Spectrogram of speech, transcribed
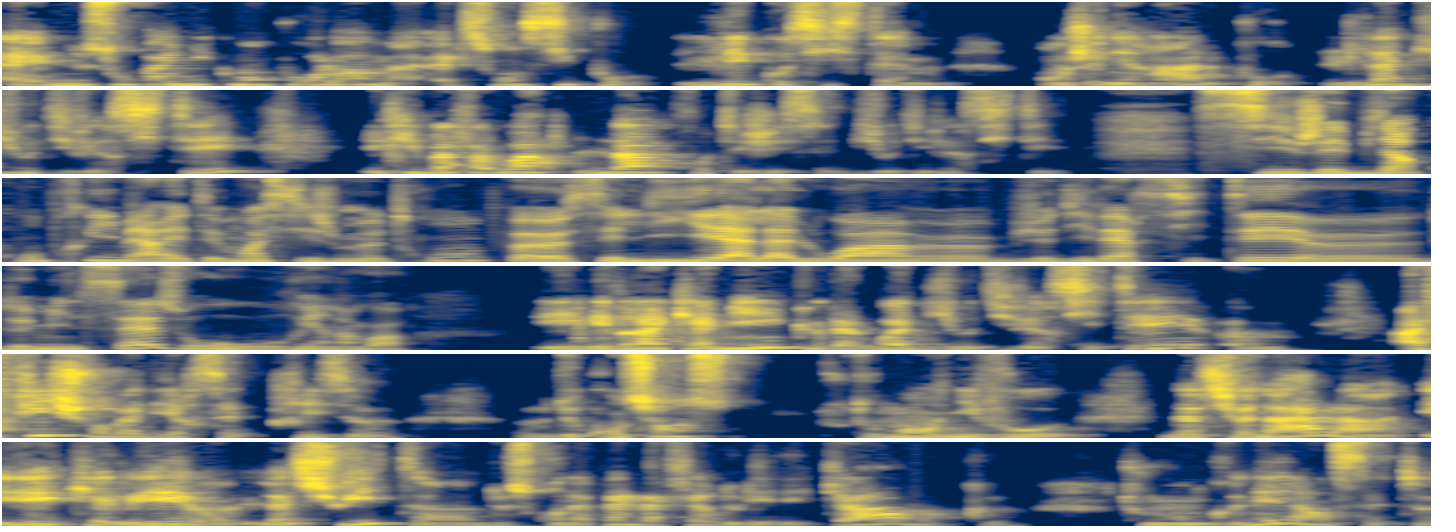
elles ne sont pas uniquement pour l'homme, elles sont aussi pour l'écosystème en général, pour la biodiversité, et qu'il va falloir la protéger, cette biodiversité. Si j'ai bien compris, mais arrêtez-moi si je me trompe, euh, c'est lié à la loi euh, biodiversité 2016 euh, ou rien à voir? Et il est vrai, Camille, que la loi biodiversité affiche, on va dire, cette prise de conscience tout au moins au niveau national, et quelle est euh, la suite hein, de ce qu'on appelle l'affaire de l'Erika, que tout le monde connaît, hein, cette euh,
